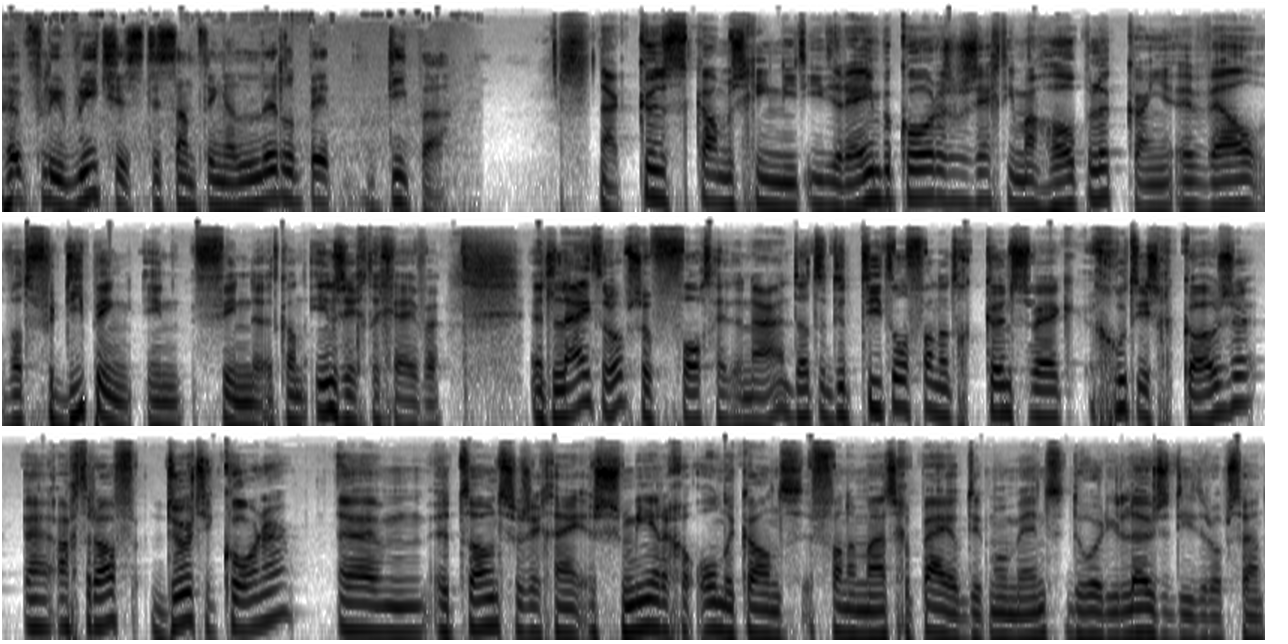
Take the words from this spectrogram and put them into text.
hopefully reaches to something a little bit deeper. Nou, kunst kan misschien niet iedereen bekoren, zo zegt hij, maar hopelijk kan je er wel wat verdieping in vinden. Het kan inzichten geven. Het lijkt erop, zo volgt hij daarna, dat de titel van het kunstwerk goed is gekozen uh, achteraf. Dirty Corner. Um, het toont, zo zegt hij, een smerige onderkant van een maatschappij op dit moment door die leuzen die erop staan.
